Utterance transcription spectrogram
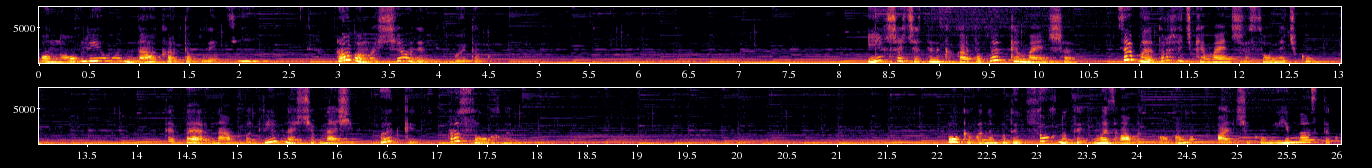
оновлюємо на картоплинці. Робимо ще один відбиток. Інша частинка картоплинки менша. Це буде трошечки менше сонечку. Тепер нам потрібно, щоб наші відбитки просохли. Поки вони будуть сохнути, ми з вами зробимо пальчикову гімнастику.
